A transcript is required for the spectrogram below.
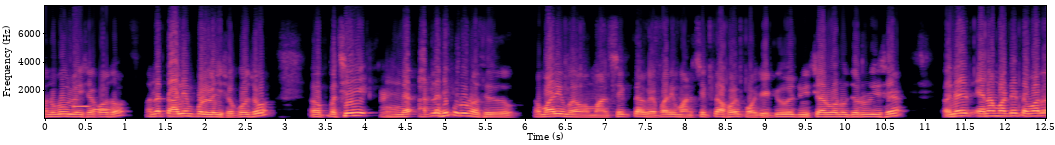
અનુભવ લઈ શકો છો અને તાલીમ પણ લઈ શકો છો. પછી આટલેથી પૂરું નથી થતું. તમારી માનસિકતા વેપારી માનસિકતા હોય પોઝિટિવ જ વિચારવાનું જરૂરી છે. અને એના માટે તમારે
